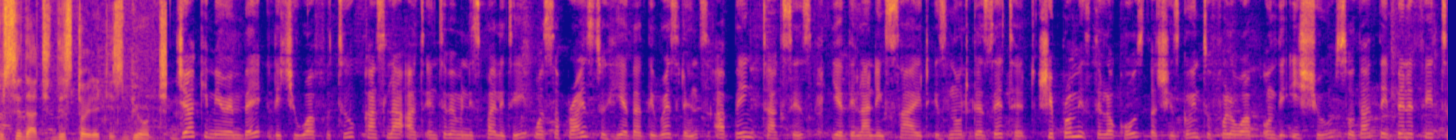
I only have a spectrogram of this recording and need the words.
to see that this toilet is built. Jackie Mirembe, the Chiwafutu councillor at Entebbe municipality, was surprised to hear that the residents are paying taxes, yet the landing site is not gazetted. She promised the locals that she's going to follow up on the issue so that they benefit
